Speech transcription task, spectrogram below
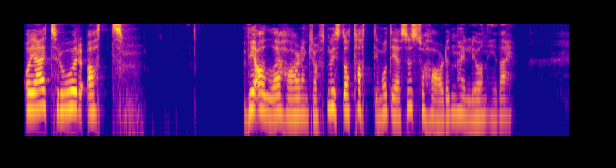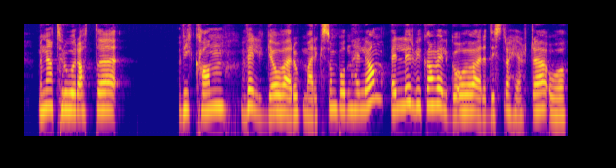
Og jeg tror at vi alle har den kraften. Hvis du har tatt imot Jesus, så har du Den hellige ånd i deg. Men jeg tror at uh, vi kan velge å være oppmerksom på Den hellige ånd, eller vi kan velge å være distraherte og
